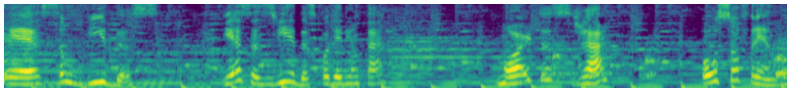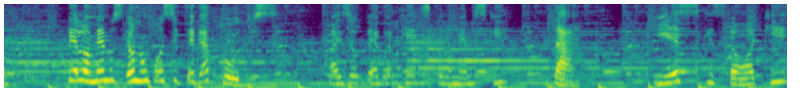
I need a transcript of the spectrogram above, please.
é, são vidas. E essas vidas poderiam estar mortas já ou sofrendo. Pelo menos eu não consigo pegar todos, mas eu pego aqueles pelo menos que dá. E esses que estão aqui,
